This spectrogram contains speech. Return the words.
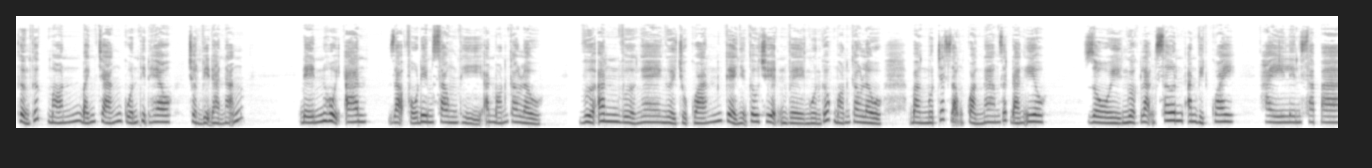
thưởng thức món bánh tráng cuốn thịt heo chuẩn vị Đà Nẵng. Đến Hội An, dạo phố đêm xong thì ăn món cao lầu. Vừa ăn vừa nghe người chủ quán kể những câu chuyện về nguồn gốc món cao lầu bằng một chất giọng Quảng Nam rất đáng yêu. Rồi ngược Lạng Sơn ăn vịt quay hay lên Sapa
